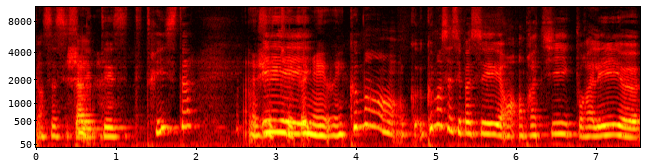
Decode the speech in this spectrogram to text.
quand ça s'est arrêté, c'était triste. J'étais étonnée, oui. Comment, co- comment ça s'est passé en, en pratique pour aller euh,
